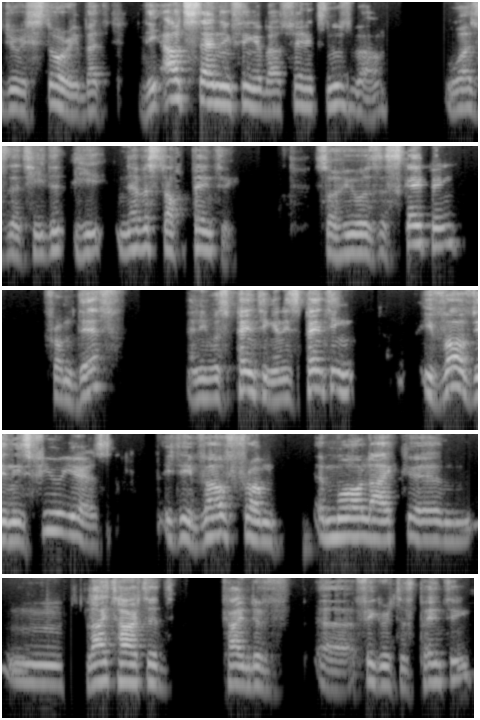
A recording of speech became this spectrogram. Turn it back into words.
Jewish story, but the outstanding thing about Felix Nussbaum was that he did he never stopped painting. So he was escaping from death and he was painting and his painting evolved in these few years. It evolved from a more like um, mm, light-hearted kind of uh, figurative painting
